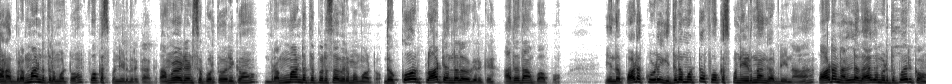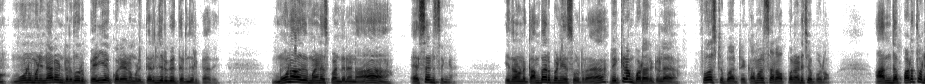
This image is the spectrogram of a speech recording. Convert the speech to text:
ஆனால் பிரம்மாண்டத்தில் மட்டும் ஃபோக்கஸ் பண்ணி எடுத்திருக்காங்க. தமிழ் ஆடியன்ஸை பொறுத்த வரைக்கும் பிரம்மாண்டத்தை பெருசாக விரும்ப மாட்டோம். இந்த கோர் பிளாட் எந்த அளவுக்கு இருக்குது அதை தான் பார்ப்போம். இந்த படக்குழு இதில் மட்டும் ஃபோக்கஸ் பண்ணி இருந்தாங்க அப்படின்னா படம் நல்ல வேகம் எடுத்து போயிருக்கோம். மூணு மணி நேரம்ன்றது ஒரு பெரிய குறையாக நம்மளுக்கு தெரிஞ்சிருக்கே தெரிஞ்சிருக்காது. மூணாவது மைனஸ் பாயிண்ட் என்னென்னா எசன்ஸுங்க இதை நான் கம்பேர் பண்ணியே சொல்கிறேன் விக்ரம் படம் இருக்குல்ல ஃபர்ஸ்ட் பார்ட்டு கமல் சார் அப்போ நடித்த படம். அந்த படத்தோட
